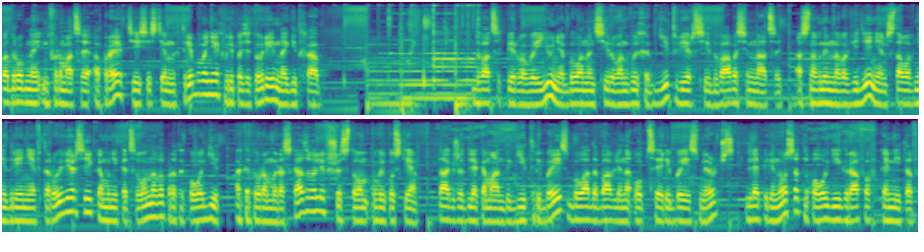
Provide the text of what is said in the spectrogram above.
Подробная информация о проекте и системных требованиях в репозитории на GitHub. 21 июня был анонсирован выход Git версии 2.18. Основным нововведением стало внедрение второй версии коммуникационного протокола Git, о котором мы рассказывали в шестом выпуске. Также для команды Git Rebase была добавлена опция Rebase Merge для переноса топологии графов комитов.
